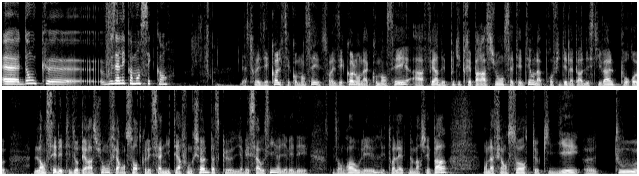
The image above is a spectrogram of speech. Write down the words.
Euh, donc, euh, vous allez commencer quand? Sur les écoles, c'est commencé. Sur les écoles, on a commencé à faire des petites réparations cet été. On a profité de la période estivale pour euh, lancer des petites opérations, faire en sorte que les sanitaires fonctionnent, parce qu'il y avait ça aussi. Hein. Il y avait des, endroits où les, les, toilettes ne marchaient pas. On a fait en sorte qu'il y ait tous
